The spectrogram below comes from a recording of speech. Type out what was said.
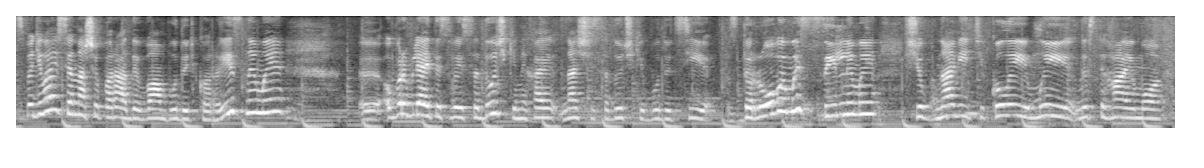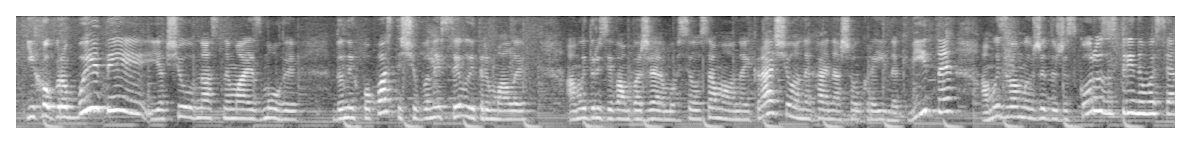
Сподіваюся, наші поради вам будуть корисними. Е, Обробляйте свої садочки, нехай наші садочки будуть всі здоровими, сильними, щоб навіть коли ми не встигаємо їх обробити, якщо в нас немає змоги до них попасти, щоб вони сили тримали. А ми, друзі, вам бажаємо всього самого найкращого. Нехай наша Україна квітне. А ми з вами вже дуже скоро зустрінемося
